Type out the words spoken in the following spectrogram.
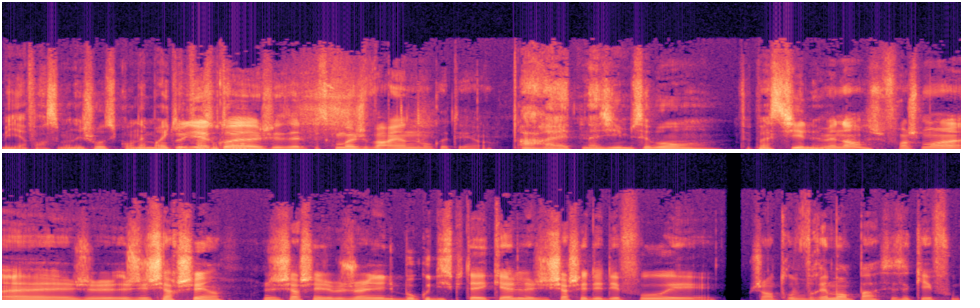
mais il y a forcément des choses qu'on aimerait qu'elle Il y a fasse quoi chez elle? Parce que moi, je vois rien de mon côté. hein. Arrête, Nazim, c'est bon, fais pas style. Mais non, franchement, euh, j'ai cherché. hein. J'ai cherché, j'en ai beaucoup discuté avec elle, j'ai cherché des défauts et j'en trouve vraiment pas. C'est ça qui est fou.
